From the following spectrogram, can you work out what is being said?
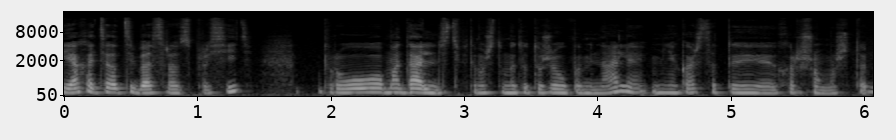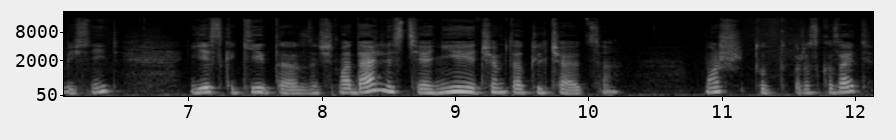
Я хотела тебя сразу спросить про модальности, потому что мы тут уже упоминали. Мне кажется, ты хорошо можешь это объяснить. Есть какие-то, значит, модальности, они чем-то отличаются. Можешь тут рассказать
